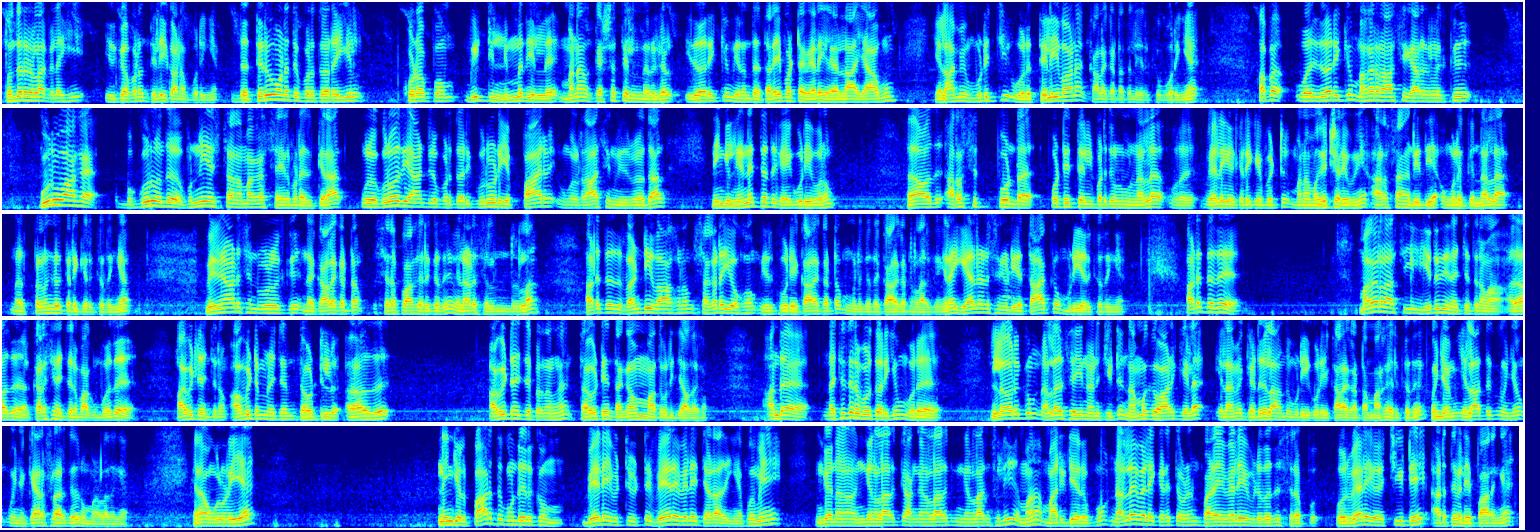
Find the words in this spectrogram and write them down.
தொந்தரவுகளாக விலகி இதுக்கப்புறம் தெளிவு காண போகிறீங்க இந்த திருவோணத்தை பொறுத்தவரையில் குழப்பம் வீட்டில் நிம்மதி இல்லை மன கஷ்டத்தில் இருந்தவர்கள் இதுவரைக்கும் இருந்த தடைப்பட்ட வேலைகள் எல்லாம் யாவும் எல்லாமே முடித்து ஒரு தெளிவான காலகட்டத்தில் இருக்க போகிறீங்க அப்போ இதுவரைக்கும் மகர ராசிக்காரர்களுக்கு குருவாக இப்போ குரு வந்து புண்ணியஸ்தானமாக செயல்பட இருக்கிறார் உங்கள் குரோதி ஆண்டில் பொறுத்தவரை குருவுடைய பார்வை உங்கள் ராசியின் மீது விழுவதால் நீங்கள் நினைத்தது கைகூடி வரும். அதாவது அரசு போன்ற போட்டித் தொழில் படித்தவங்களுக்கு நல்ல ஒரு வேலைகள் கிடைக்கப்பட்டு மன மகிழ்ச்சி அடைவீங்க. அரசாங்க ரீதியாக உங்களுக்கு நல்ல நற்பலன்கள் கிடைக்க இருக்குதுங்க வெளிநாடு சென்றவர்களுக்கு இந்த காலகட்டம் சிறப்பாக இருக்குது. வெளிநாடு சென்றலாம் அடுத்தது வண்டி வாகனம் சகட யோகம் இருக்கக்கூடிய காலகட்டம். உங்களுக்கு இந்த காலகட்டம் நல்லா இருக்கும். ஏன்னா ஏழரை சனியுடைய தாக்கம் முடிய இருக்குதுங்க. அடுத்தது மகர ராசியில் இறுதி நட்சத்திரமா அதாவது கடைசி நட்சத்திரம் பார்க்கும்போது அவிட்ட நட்சத்திரம் அவிட்டம் நட்சத்திரம் தவிட்டில் அதாவது அவிட்ட நட்சத்திரம் பிறந்தவங்க தவிட்டையும் தங்கமாக மாற்றக்கூடிய ஜாதகம். அந்த நட்சத்திரம் பொறுத்த வரைக்கும் ஒரு எல்லோருக்கும் நல்லது செய்யணும்னு நினச்சிட்டு நமக்கு வாழ்க்கையில் எல்லாமே கெடுதலாக வந்து முடியக்கூடிய காலகட்டமாக இருக்குது. கொஞ்சம் எல்லாத்துக்கும் கொஞ்சம் கொஞ்சம் கேர்ஃபுல்லாக இருக்கிறது ரொம்ப நல்லதுங்க. ஏன்னா உங்களுடைய நீங்கள் பார்த்து கொண்டு இருக்கும் வேலையை விட்டுவிட்டு வேறு வேலையை தேடாதீங்க. எப்போவுமே இங்கே நான் இங்கே நல்லா இருக்குது அங்கே நல்லாயிருக்கு இங்கே நல்லாருக்குன்னு சொல்லி நம்ம மாறிட்டே இருப்போம். நல்ல வேலை கிடைத்தவுடன் பழைய வேலையை விடுவது சிறப்பு. ஒரு வேலையை வச்சுக்கிட்டே அடுத்த வேலையை பாருங்கள்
